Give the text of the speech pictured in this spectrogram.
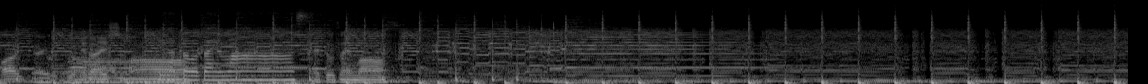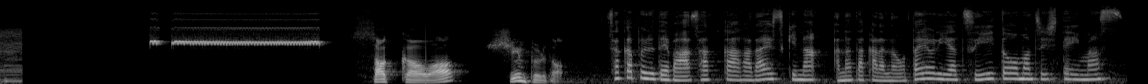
はい。お願いしますありがとうございます。ありがとうございます。サッカーはシンプルだ。サカプルではサッカーが大好きなあなたからのお便りやツイートをお待ちしています。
